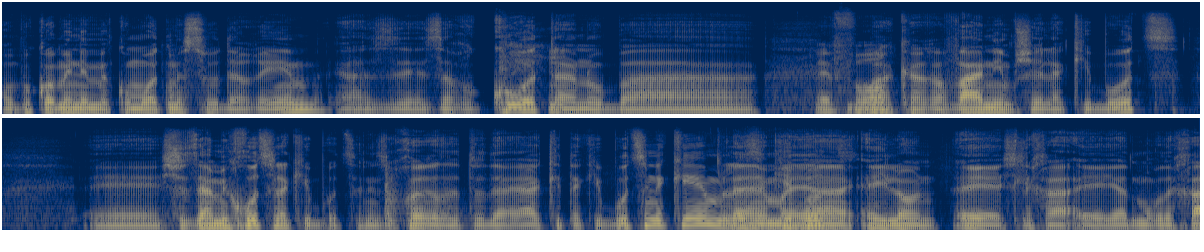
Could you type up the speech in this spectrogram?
או בכל מיני מקומות מסודרים, אז אה, זרקו אותנו ב... איפה? בקרוונים של הקיבוץ. אה, שזה היה מחוץ לקיבוץ, אני זוכר את זה, אתה יודע, היה קטע קיבוצניקים, להם היה קיבוץ? אילון, אה, סליחה, אה, יד מרדכי.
